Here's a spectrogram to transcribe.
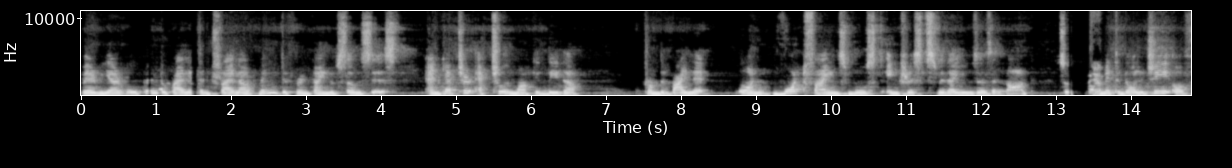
where we are open to pilot and trial out many different kind of services and capture actual market data from the pilot on what finds most interests with our users and not. So Yeah. methodology of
